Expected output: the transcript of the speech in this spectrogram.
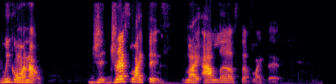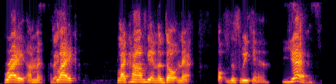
We going out." j- dress like this. Like I love stuff like that. Right. I mean, like like how I'm getting adult nap oh, this weekend. Yes.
